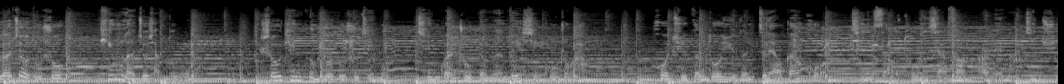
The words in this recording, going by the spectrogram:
了就读书听了就想读，收听更多读书节目，请关注本文微信公众号。获取更多语文资料干货，请扫图文下方二维码进群。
